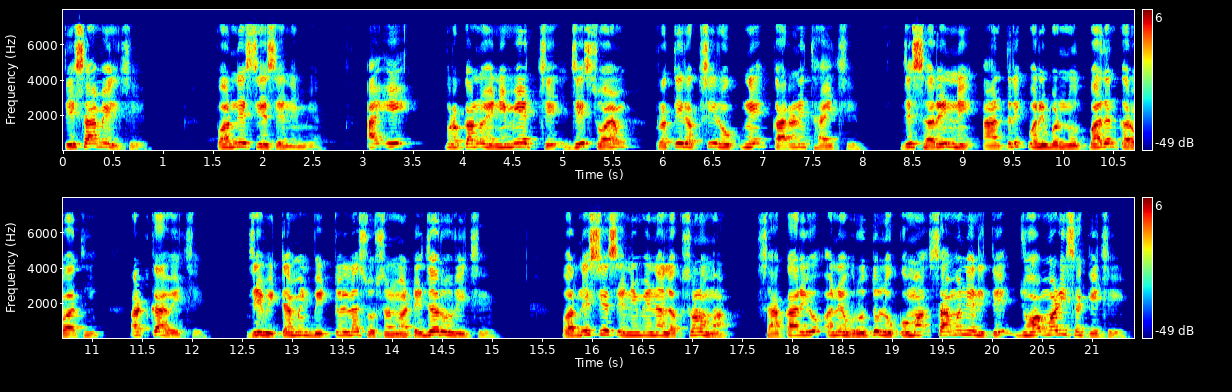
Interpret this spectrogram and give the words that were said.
તે સામેલ છે. Pernicious anaemia. આ એ પ્રકારનો એનિમિયા જ છે જે સ્વયં પ્રતિરક્ષી રોગને કારણે થાય છે, જે શરીરને આંતરિક પરિબળનું ઉત્પાદન કરવાથી અટકાવે છે, જે વિટામિન બી ટ્વેલ્વના શોષણ માટે જરૂરી છે. પર્નેસિયસ એનિમિયાના લક્ષણોમાં શાકાહારીઓ અને વૃદ્ધ લોકોમાં સામાન્ય રીતે જોવા મળી શકે છે.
